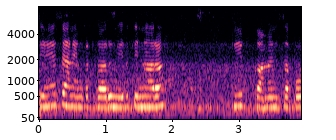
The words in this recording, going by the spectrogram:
తినేసాను వెంకట్ గారు మీరు తిన్నారా? కీప్ కామెంట్ సపోర్ట్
